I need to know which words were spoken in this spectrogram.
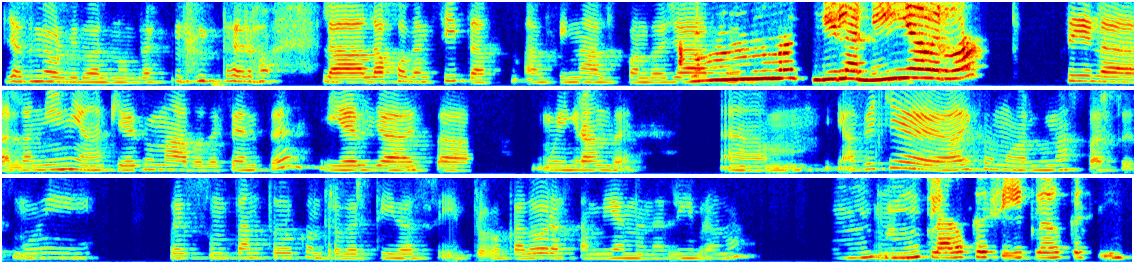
ya se me olvidó el nombre, pero la, la jovencita al final, cuando ya, Ah, sí, la niña, ¿verdad? sí, la, la niña que es una adolescente y él ya está muy grande. Y así que hay como algunas partes muy, pues un tanto controvertidas y provocadoras también en el libro, ¿no? Mm, claro que sí, claro que sí.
